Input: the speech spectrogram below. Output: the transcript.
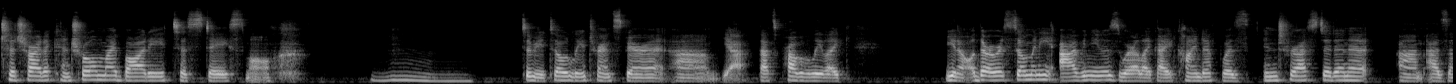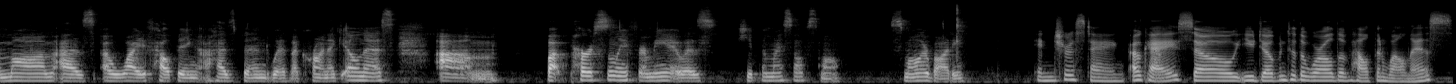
to try to control my body to stay small. Mm. to be totally transparent, um, yeah, that's probably like you know, there were so many avenues where like I kind of was interested in it um, as a mom, as a wife, helping a husband with a chronic illness. Um, but personally, for me, it was keeping myself small, smaller body. Interesting. Okay. So you dove into the world of health and wellness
